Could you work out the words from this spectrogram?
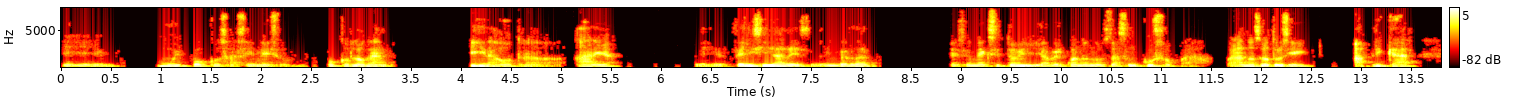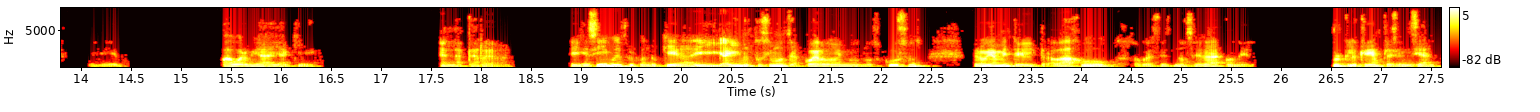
Eh, muy pocos hacen eso, pocos logran ir a otra área. Eh, felicidades, en verdad, es un éxito y a ver cuándo nos das un curso para, para nosotros y aplicar Power BI aquí en la carrera. Y dije, sí, maestro, cuando quiera, y ahí nos pusimos de acuerdo en unos cursos, pero obviamente el trabajo pues, a veces no se da con él, porque lo querían presencial,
